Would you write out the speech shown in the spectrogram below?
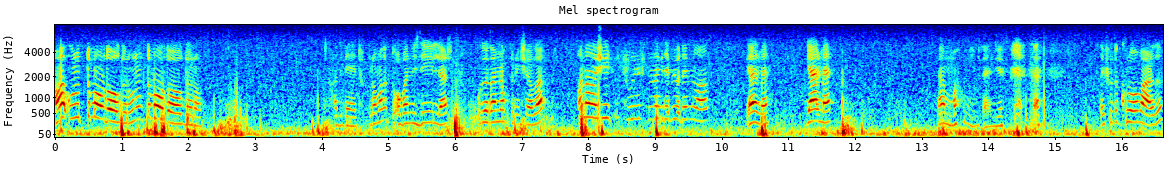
Aa unuttum orada olduğunu. Unuttum orada olduğunu. Hadi be tutturamadık da obaniz değiller. Burada adam yoktur inşallah. Ana şey suyun üstünden gidebiliyor değil mi lan? Gelme. Gelme. Ben mah mıyım sence? Şurada crow vardı.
